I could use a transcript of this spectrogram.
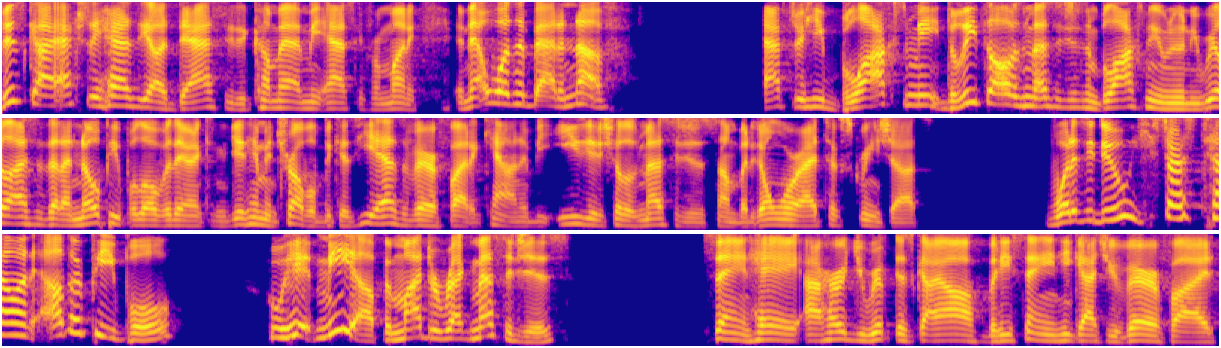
this guy actually has the audacity to come at me asking for money. And that wasn't bad enough. After he blocks me, deletes all his messages and blocks me when he realizes that I know people over there and can get him in trouble because he has a verified account. It'd be easy to show those messages to somebody. Don't worry, I took screenshots. What does he do? He starts telling other people who hit me up in my direct messages saying, Hey, I heard you ripped this guy off, but he's saying he got you verified.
